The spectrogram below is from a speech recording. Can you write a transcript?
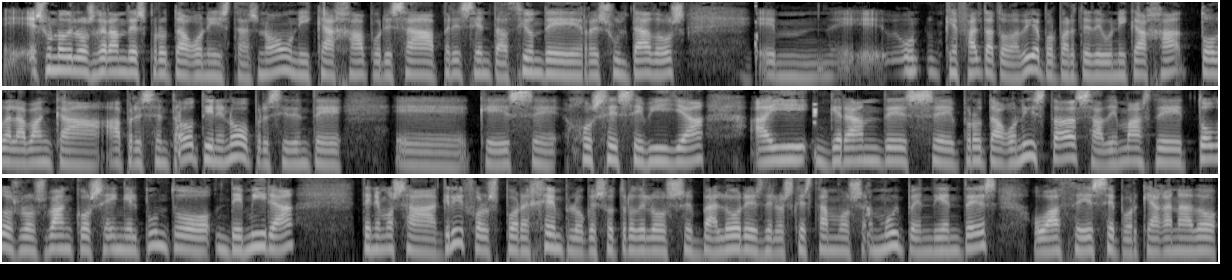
es uno de los grandes protagonistas, ¿no? Unicaja, por esa presentación de resultados em, eh, que falta todavía por parte de Unicaja. Toda la banca ha presentado. Tiene nuevo presidente eh, que es eh, José Sevilla. Hay grandes protagonistas, además de todos los bancos en el punto de mira mira. Tenemos a Grifols, por ejemplo, que es otro de los valores de los que estamos muy pendientes, o ACS porque ha ganado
